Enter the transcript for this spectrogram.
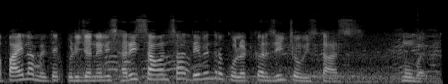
पाहायला मिळते. व्हिडिओ जर्नलिस्ट हरीश सावंतचा देवेंद्र कोलटकर झी चोवीस तास मुंबई.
